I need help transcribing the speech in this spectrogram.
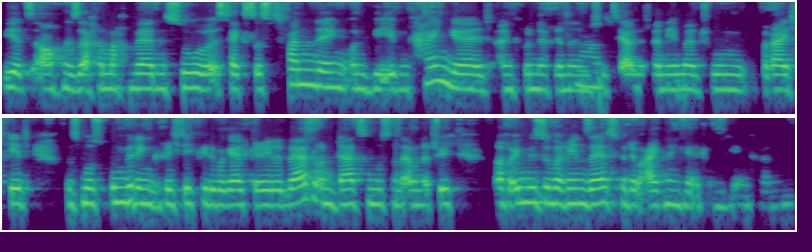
wir jetzt auch eine Sache machen werden zu Sexist Funding und wie eben kein Geld an Gründerinnen im Sozialunternehmertum-Bereich geht. es muss unbedingt richtig viel über Geld geredet werden. Und dazu muss man aber natürlich auch irgendwie souverän selbst mit dem eigenen Geld umgehen können.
